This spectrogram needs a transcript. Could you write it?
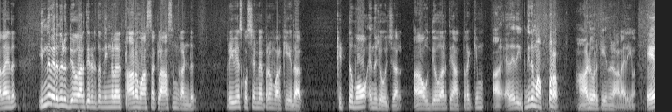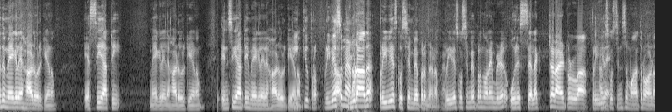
അതായത് ഇന്ന് വരുന്ന ഒരു ഉദ്യോഗാർത്ഥിയുടെ അടുത്ത് നിങ്ങൾ ആറ് മാസത്തെ ക്ലാസ്സും കണ്ട് പ്രീവിയസ് ക്വസ്റ്റ്യൻ പേപ്പറും വർക്ക് ചെയ്താൽ കിട്ടുമോ എന്ന് ചോദിച്ചാൽ ആ ഉദ്യോഗാർത്ഥി അത്രയ്ക്കും അതായത് ഇതിനും അപ്പുറം ഹാർഡ് വർക്ക് ചെയ്യുന്ന ഒരാളായിരിക്കണം. ഏത് മേഖലയിൽ ഹാർഡ് വർക്ക് ചെയ്യണം? എസ് സി ആർ ടി മേഖലയിൽ ഹാർഡ് വർക്ക് ചെയ്യണം. എൻ സി ആർ ടി മേഖലയിൽ ഹാർഡ് വർക്ക് ചെയ്യണം. കൂടാതെ പ്രീവിയസ് ക്വസ്റ്റ്യൻ പേപ്പറും വേണം. പ്രീവിയസ് ക്വസ്റ്റ്യൻ പേപ്പർ എന്ന് പറയുമ്പോൾ ഒരു സെലക്റ്റഡ് ആയിട്ടുള്ള പ്രീവിയസ് ക്വസ്റ്റ്യൻസ് മാത്രമാണ്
